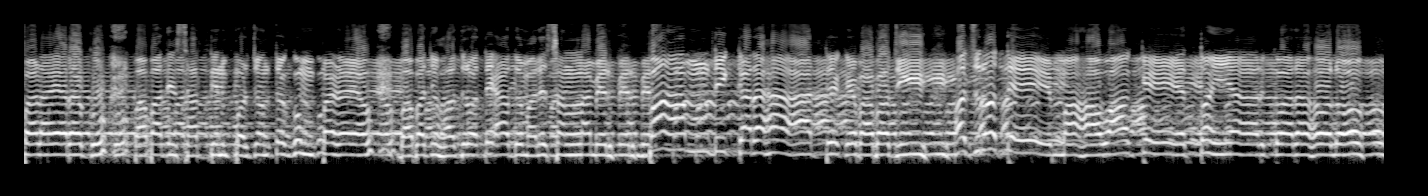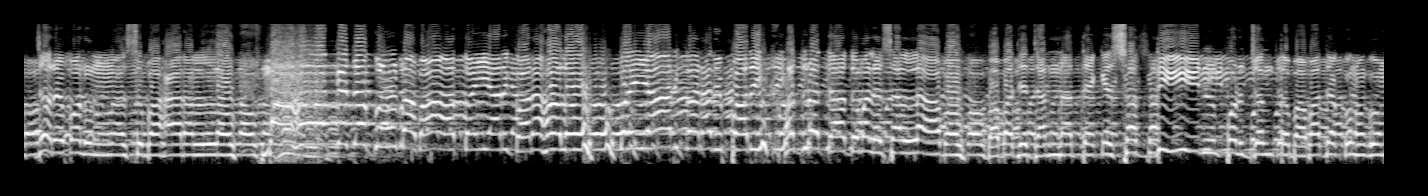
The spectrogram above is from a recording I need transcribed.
পাড়ায় রাখো। বাবাজি সাত দিন পর্যন্ত ঘুম পাড়ায়ও বাবাজি হযরতে আদম আলাইহিস সালামের বাম দিকের হাত থেকে বাবাজি হযরতে মাহাওয়াকে তৈয়ার করা হলো। জোরে বলুন না, সুবহানাল্লাহ। মাহাওয়াকে যখন বাবা তৈয়ার করা হলো, তৈয়ার করার পরে হযরত আদম আলাইহিস সালাম বাবা যে জান্নাত থেকে সাত পর্যন্ত বাবা যখন ঘুম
